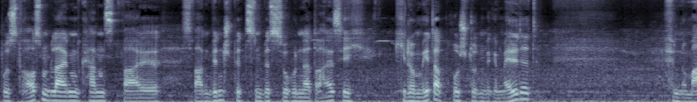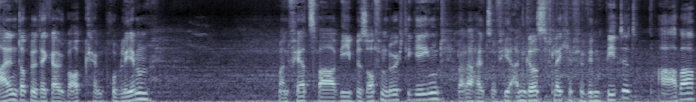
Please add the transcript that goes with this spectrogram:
Bus draußen bleiben kannst, weil es waren Windspitzen bis zu 130 Kilometer pro Stunde gemeldet. Für einen normalen Doppeldecker überhaupt kein Problem. Man fährt zwar wie besoffen durch die Gegend, weil er halt so viel Angriffsfläche für Wind bietet, aber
